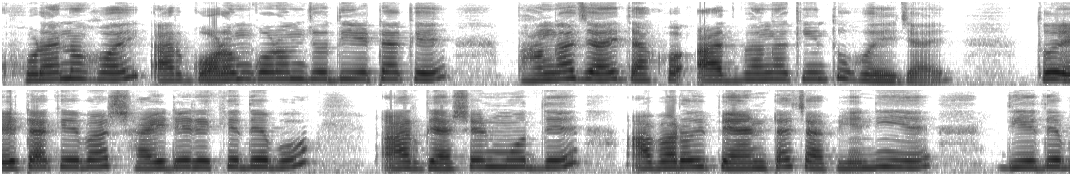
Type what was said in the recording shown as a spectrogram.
ঘোরানো হয় আর গরম গরম যদি এটাকে ভাঙা যায়, দেখো আধ কিন্তু হয়ে যায়। তো এটাকে এবার সাইডে রেখে দেব আর গ্যাসের মধ্যে আবার ওই প্যানটা চাপিয়ে নিয়ে দিয়ে দেব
